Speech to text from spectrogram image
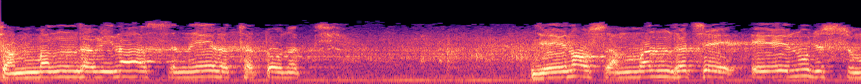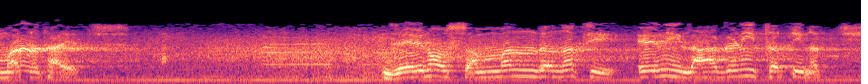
સંબંધ વિના સ્નેહ થતો નથી. જેનો સંબંધ છે એનું જ સ્મરણ થાય જેનો સંબંધ નથી એની લાગણી થતી નથી.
